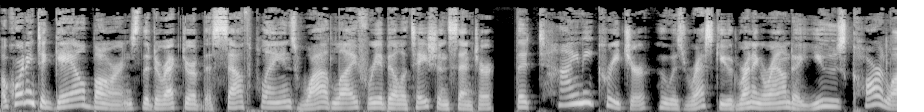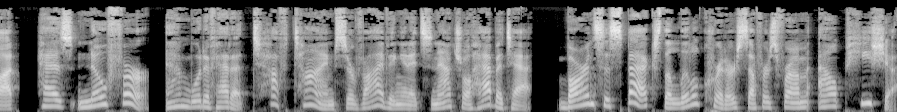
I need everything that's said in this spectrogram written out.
According to Gail Barnes, the director of the South Plains Wildlife Rehabilitation Center, the tiny creature who was rescued running around a used car lot has no fur and would have had a tough time surviving in its natural habitat. Barnes suspects the little critter suffers from alopecia,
